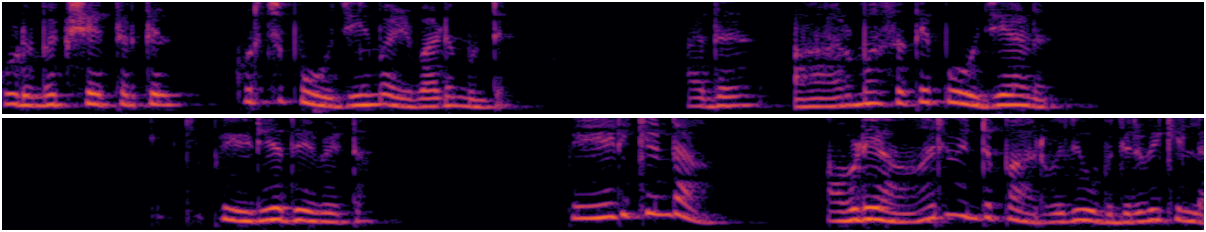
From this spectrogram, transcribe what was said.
കുടുംബക്ഷേത്രത്തിൽ കുറച്ച് പൂജയും വഴിപാടുമുണ്ട്. അത് ആറുമാസത്തെ പൂജയാണ്. എനിക്ക് പേടിയാ ദേവേട്ട. പേടിക്കണ്ട. അവിടെ ആരും എന്റെ പാർവതി ഉപദ്രവിക്കില്ല.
